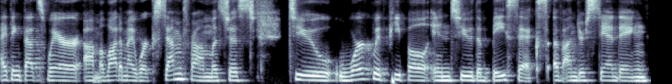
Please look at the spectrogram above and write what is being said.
I think that's where um, a lot of my work stemmed from was just to work with people into the basics of understanding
